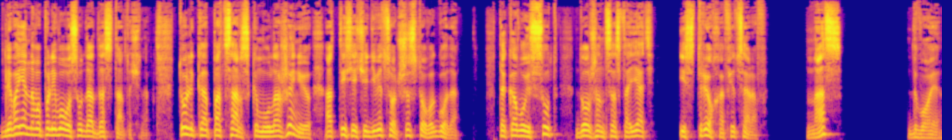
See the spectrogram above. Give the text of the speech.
Для военного полевого суда достаточно. Только по царскому уложению от 1906 года. Таковой суд должен состоять из трех офицеров. Нас двое.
